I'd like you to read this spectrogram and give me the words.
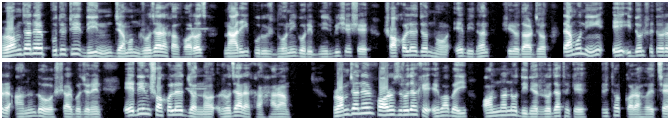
রমজানের প্রতিটি দিন যেমন রোজা রাখা ফরজ, নারী, পুরুষ, ধনী, গরিব, নির্বিশেষে সকলের জন্য এ বিধান শিরোধার্য। তেমনি এই ঈদ উল ফিতরের আনন্দ সার্বজনীন, এদিন সকলের জন্য রোজা রাখা হারাম। রমজানের ফরজ রোজাকে এভাবেই অন্যান্য দিনের রোজা থেকে পৃথক করা হয়েছে।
